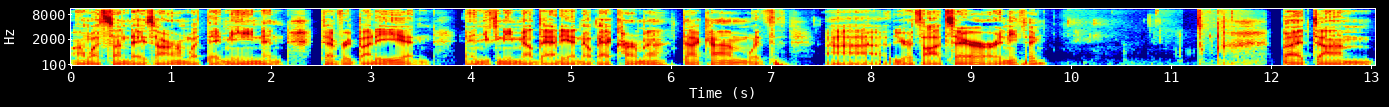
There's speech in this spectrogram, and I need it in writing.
on what Sundays are and what they mean and to everybody. And, and you can email daddy at nobadkarma.com with uh, your thoughts there or anything. But um,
